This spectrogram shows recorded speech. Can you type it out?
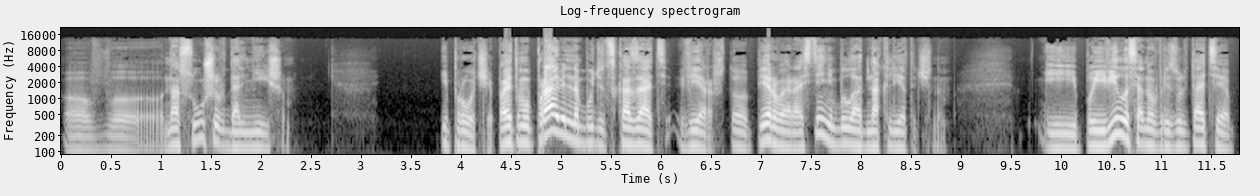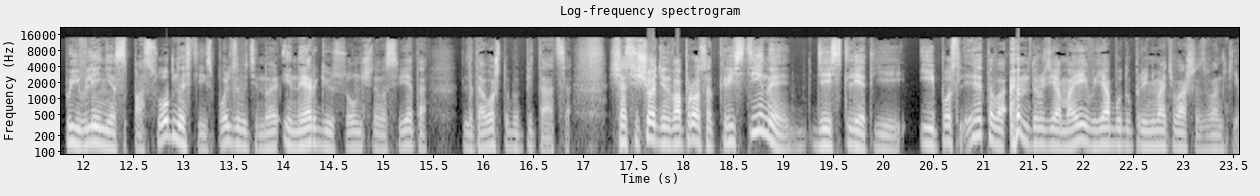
э, в, на суше в дальнейшем и прочее. Поэтому правильно будет сказать, Вер, что первое растение было одноклеточным. И появилось оно в результате появления способности использовать энергию солнечного света для того, чтобы питаться. Сейчас еще один вопрос от Кристины, 10 лет ей. И после этого, друзья мои, я буду принимать ваши звонки.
